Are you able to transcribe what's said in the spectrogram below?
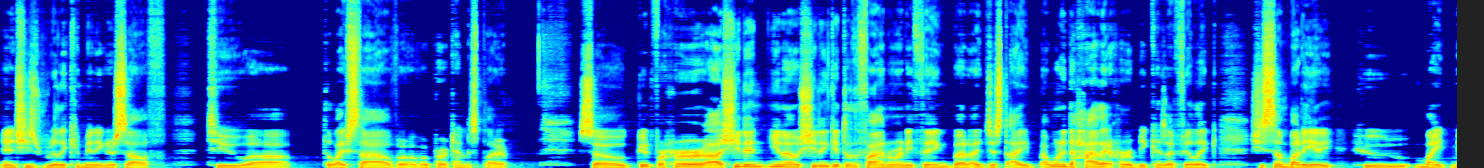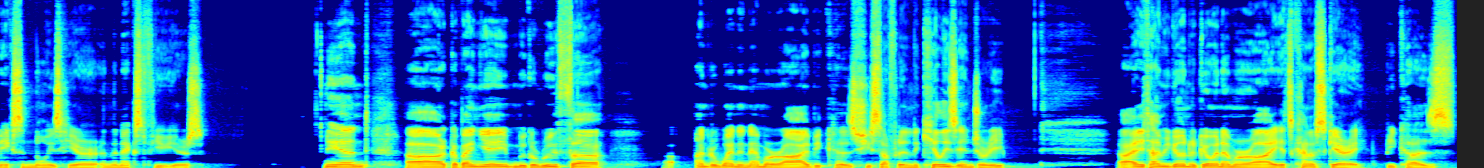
and she's really committing herself to uh, the lifestyle of a, of a, pro tennis player. So good for her. Uh, she didn't, you know, she didn't get to the final or anything, but I just I I wanted to highlight her because I feel like she's somebody who might make some noise here in the next few years. And uh, Garbiñe Muguruza underwent an MRI because she suffered an Achilles injury. Uh, anytime you go undergo an MRI, it's kind of scary because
